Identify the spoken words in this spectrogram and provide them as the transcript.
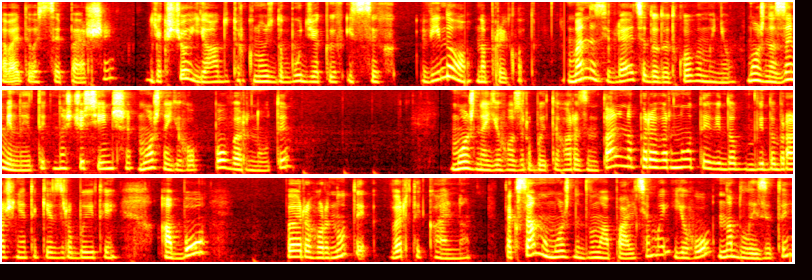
Давайте ось цей перший. Якщо я доторкнусь до будь-яких із цих відео, наприклад, у мене з'являється додаткове меню. Можна замінити на щось інше, можна його повернути, можна його зробити горизонтально перевернути, відображення таке зробити, або перегорнути вертикально. Так само можна двома пальцями його наблизити.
